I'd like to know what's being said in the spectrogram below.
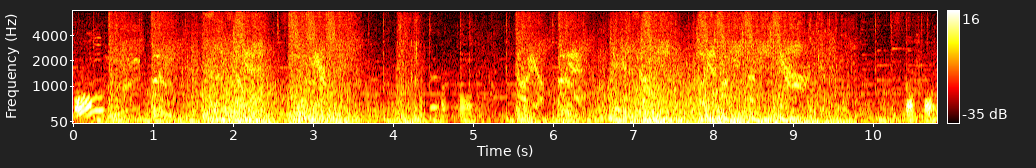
Oi? Okay. That's good.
